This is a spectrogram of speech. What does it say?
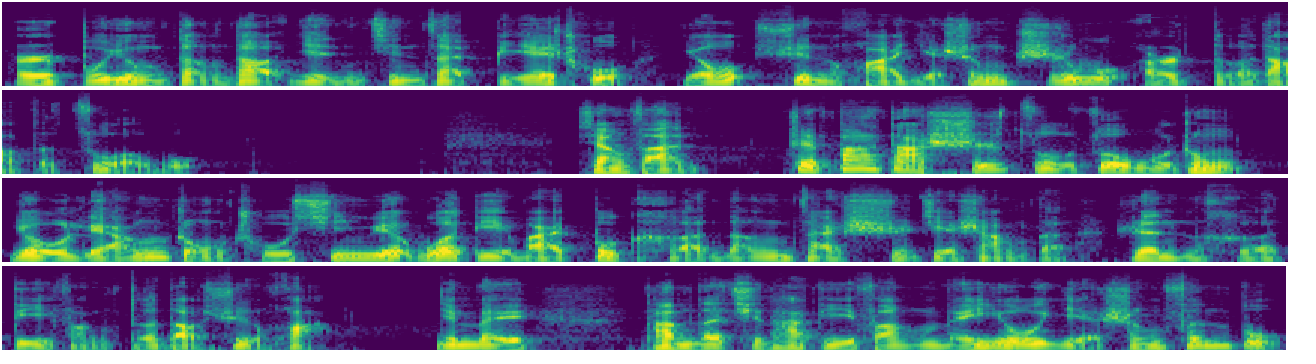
而不用等到引进在别处由驯化野生植物而得到的作物。相反，这八大始祖作物中有两种除新月沃地外不可能在世界上的任何地方得到驯化，因为它们的其他地方没有野生分布。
